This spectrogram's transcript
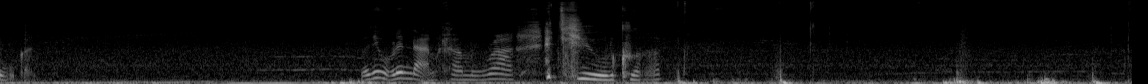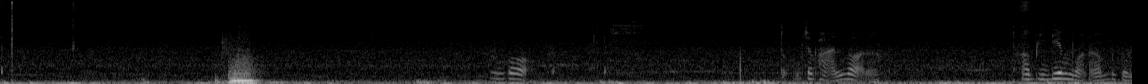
ดูกันแล้วที่ผมเล่นด่านคาเมราคิวครับแล้วก็จะผ่านหรือเปล่านะเอาพีเดียมก่อนนะครับทุกคน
